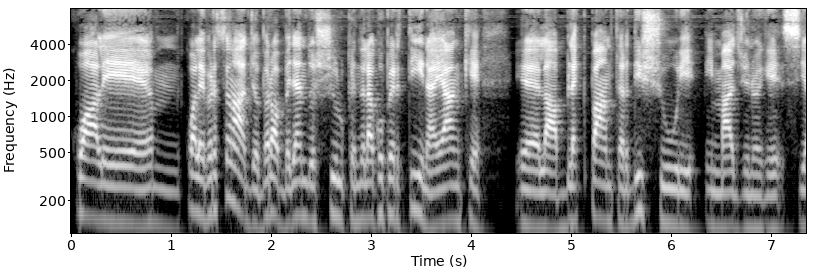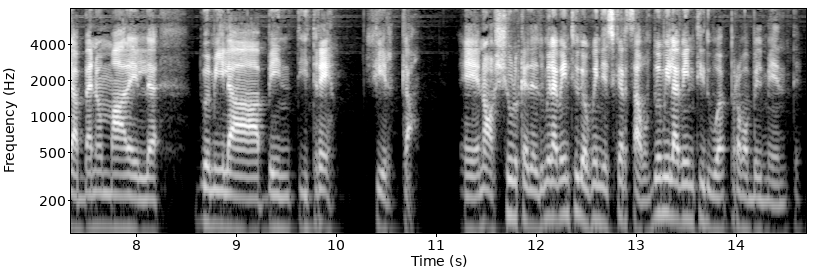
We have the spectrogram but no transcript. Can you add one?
quale, mm, quale personaggio, però vedendo Shulk nella copertina e anche eh, la Black Panther di Shuri, immagino che sia bene o male il 2023 circa. Eh, no, Shulk è del 2022, quindi scherzavo, 2022 probabilmente.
